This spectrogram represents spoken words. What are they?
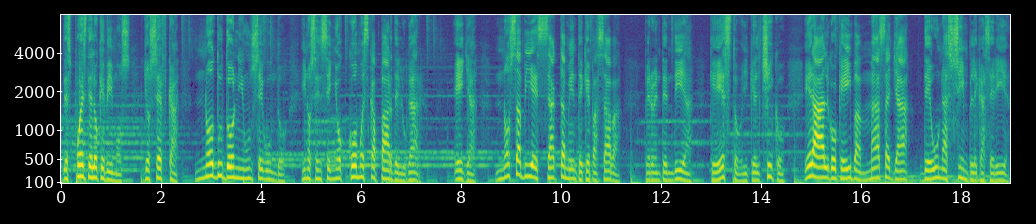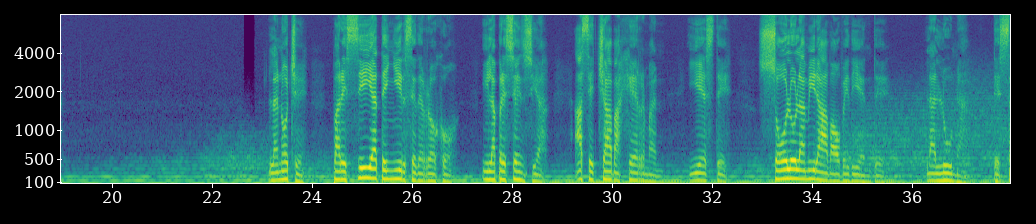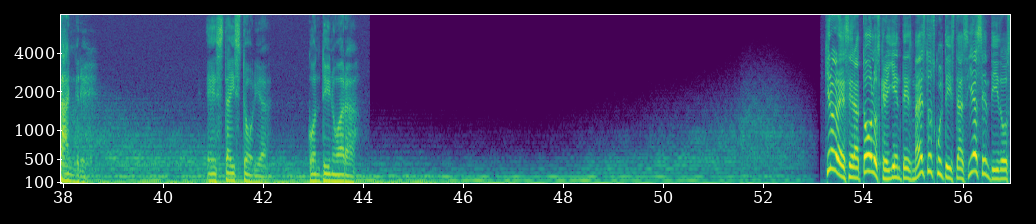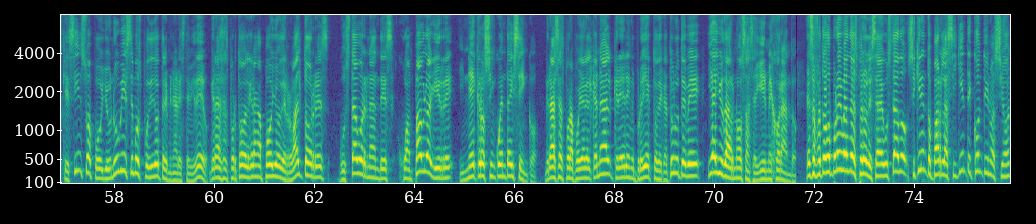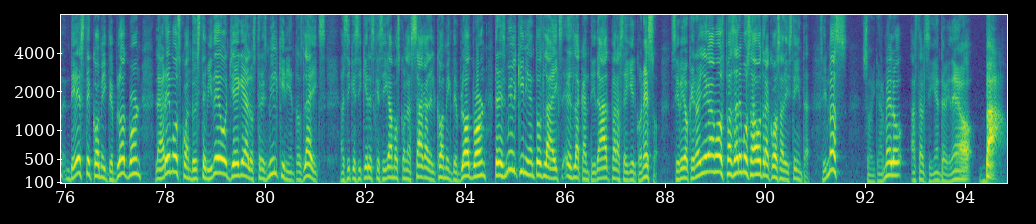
Después de lo que vimos, Yosefka no dudó ni un segundo y nos enseñó cómo escapar del lugar. Ella no sabía exactamente qué pasaba, pero entendía que esto y que el chico era algo que iba más allá de una simple cacería. La noche parecía teñirse de rojo y la presencia acechaba a Herman y éste solo la miraba obediente. La luna de sangre. Esta historia continuará. Quiero agradecer a todos los creyentes, maestros cultistas y ascendidos que sin su apoyo no hubiésemos podido terminar este video. Gracias por todo el gran apoyo de Robal Torres, Gustavo Hernández, Juan Pablo Aguirre y Necro55. Gracias por apoyar el canal, creer en el proyecto de Cthulhu TV y ayudarnos a seguir mejorando. Eso fue todo por hoy, banda. Espero les haya gustado. Si quieren topar la siguiente continuación de este cómic de Bloodborne, la haremos cuando este video llegue a los 3500 likes. Así que si quieres que sigamos con la saga del cómic de Bloodborne, 3500 likes es la cantidad para seguir con eso. Si veo que no llegamos, pasaremos a otra cosa distinta. Sin más, soy Carmelo, hasta el siguiente video. ¡Bam!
